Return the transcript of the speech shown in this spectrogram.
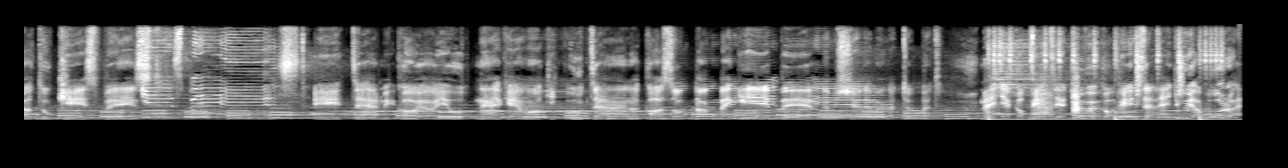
Adjatok készpénzt. Éttermi kaja jut nekem Akik utálnak azoknak meg ébér Nem is érdemelnek többet. Megyek a pénzért, jövök a pénzzel Egy újabb óra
